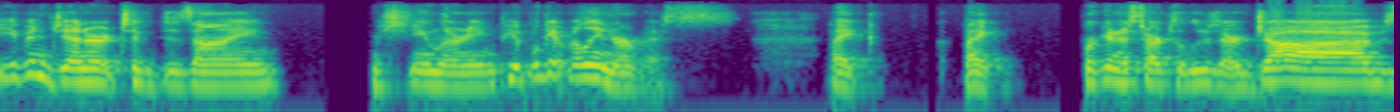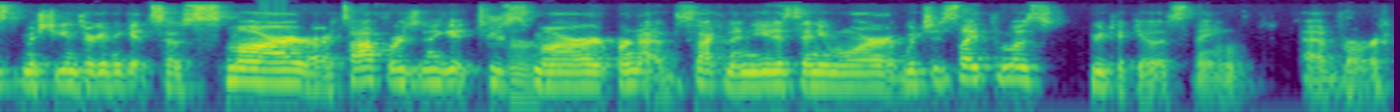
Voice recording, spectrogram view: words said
even generative design, machine learning, people get really nervous. Like, like we're going to start to lose our jobs. Machines are going to get so smart. Our software is going to get too sure. smart. We're not, it's not going to need us anymore, which is like the most ridiculous thing ever.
